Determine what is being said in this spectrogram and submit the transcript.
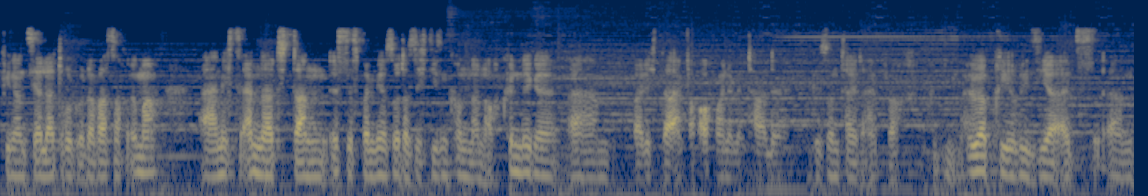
finanzieller Druck oder was auch immer, äh, nichts ändert, dann ist es bei mir so, dass ich diesen Kunden dann auch kündige, ähm, weil ich da einfach auch meine mentale Gesundheit einfach höher priorisiere als ähm,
